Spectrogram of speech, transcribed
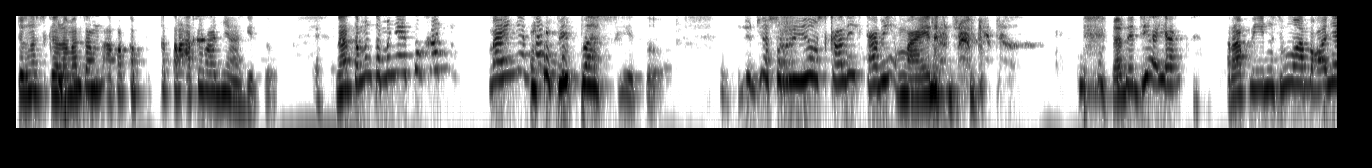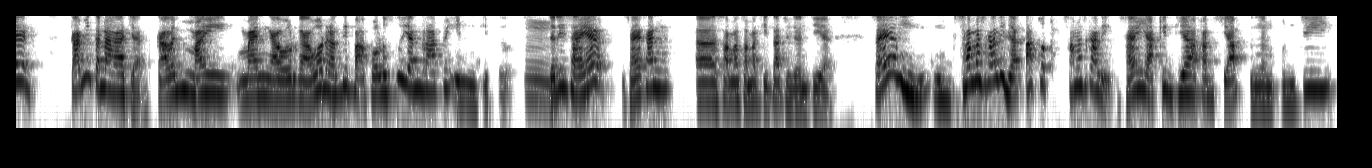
dengan segala macam apa ke- keteraturannya gitu. Nah teman-temannya itu kan mainnya kan bebas gitu. Jadi dia serius sekali, kami main aja gitu. Nanti dia yang rapiin semua, pokoknya kami tenang aja. Kalau main main ngawur-ngawur nanti Pak Paulus tuh yang rapiin gitu. Hmm. Jadi saya saya kan eh, sama-sama kita dengan dia. Saya sama sekali nggak takut sama sekali. Saya yakin dia akan siap dengan kunci,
